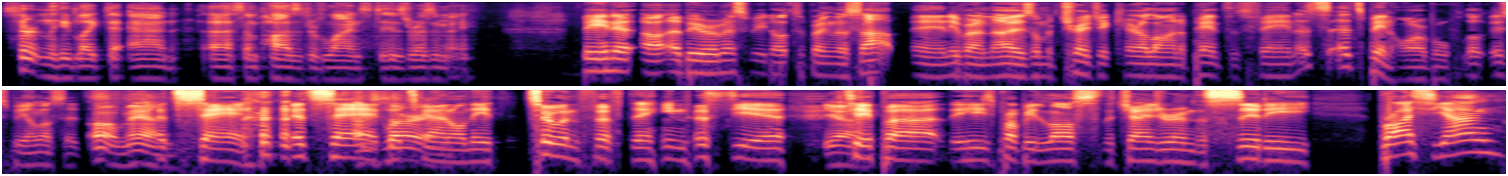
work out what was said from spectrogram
Certainly, he'd like to add uh, some positive lines to his resume. Being it, uh, it'd be remiss of me not to bring this up, and everyone knows I'm a tragic Carolina Panthers fan. It's it's been horrible. Look, let's be honest. It's Oh man, it's sad. It's sad what's going on there. Two and fifteen this year. yeah. Tepper, uh, he's probably lost the changing room, the city. Bryce Young,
